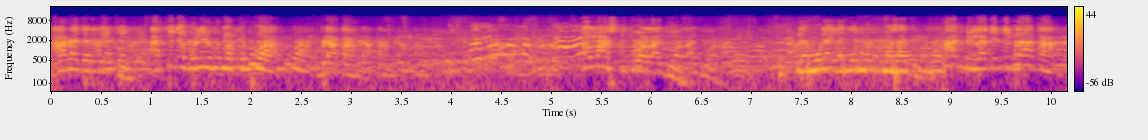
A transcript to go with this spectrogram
ada aja rezeki. Akhirnya beli rumah kedua belakang. Emas dijual lagi. Lah mulai lagi nomor satu. Ambil lagi di belakang.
